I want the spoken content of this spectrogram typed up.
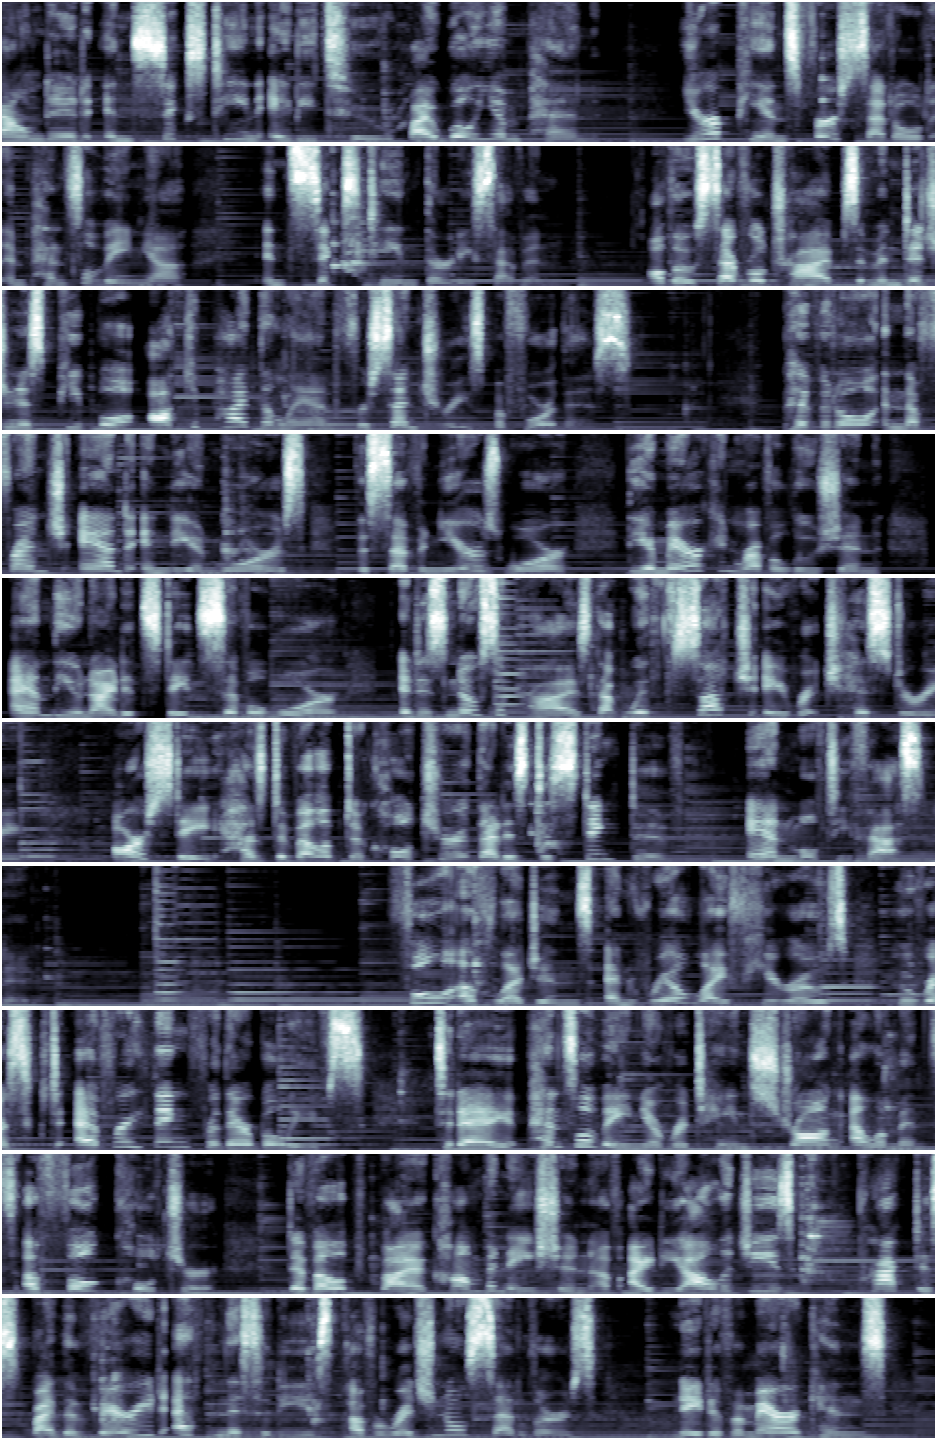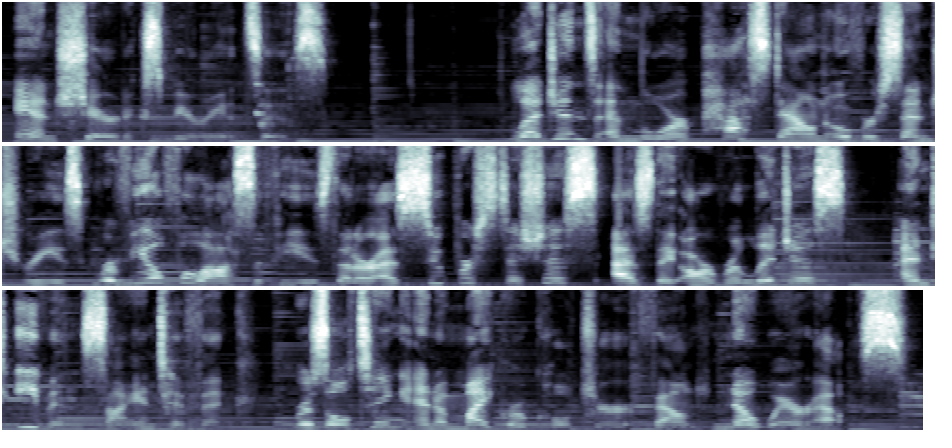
Founded in 1682 by William Penn, Europeans first settled in Pennsylvania in 1637, although several tribes of indigenous people occupied the land for centuries before this. Pivotal in the French and Indian Wars, the Seven Years' War, the American Revolution, and the United States Civil War, it is no surprise that with such a rich history, our state has developed a culture that is distinctive and multifaceted. Full of legends and real life heroes who risked everything for their beliefs, today Pennsylvania retains strong elements of folk culture developed by a combination of ideologies practiced by the varied ethnicities of original settlers, Native Americans, and shared experiences. Legends and lore passed down over centuries reveal philosophies that are as superstitious as they are religious and even scientific, resulting in a microculture found nowhere else.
